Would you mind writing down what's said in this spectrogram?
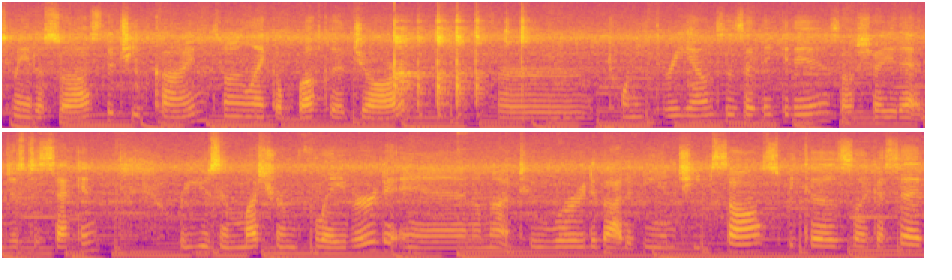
tomato sauce, the cheap kind. It's only like a buck a jar for 23 ounces, I think it is. I'll show you that in just a second. We're using mushroom flavored and I'm not too worried about it being cheap sauce because like I said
